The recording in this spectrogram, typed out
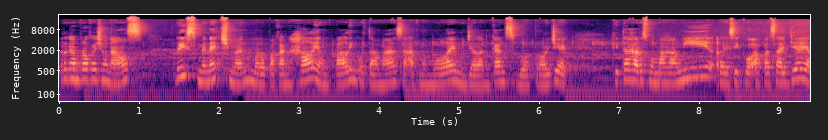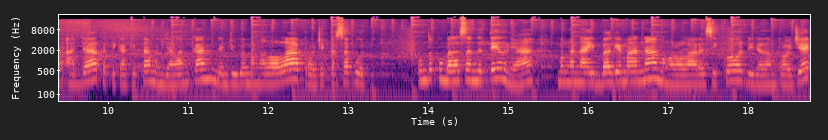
Rekan profesionals, risk management merupakan hal yang paling utama saat memulai menjalankan sebuah proyek kita harus memahami resiko apa saja yang ada ketika kita menjalankan dan juga mengelola proyek tersebut. Untuk pembahasan detailnya mengenai bagaimana mengelola resiko di dalam proyek,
